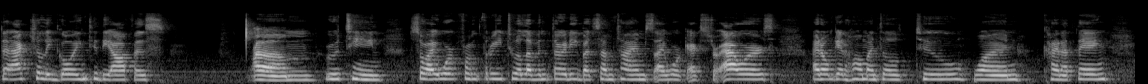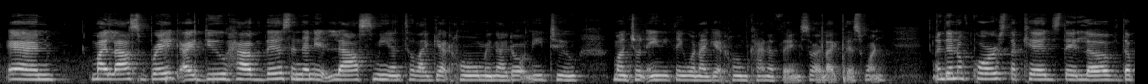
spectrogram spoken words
the actually going to the office um, routine. So I work from 3 to 11.30, but sometimes I work extra hours. I don't get home until 2, 1 kind of thing. And my last break, I do have this and then it lasts me until I get home and I don't need to munch on anything when I get home kind of thing. So I like this one. And then of course the kids, they love the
